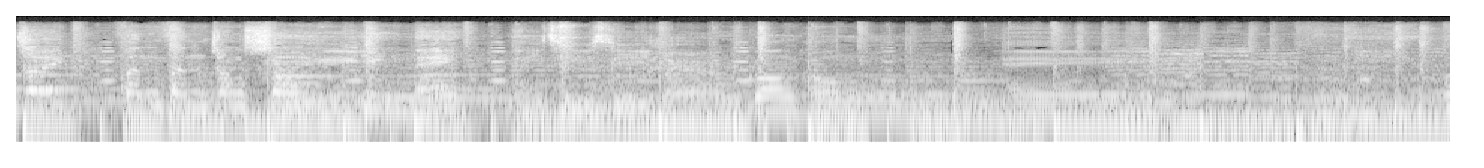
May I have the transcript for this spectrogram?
聚，分分钟需要你，你似是阳光空气。你问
